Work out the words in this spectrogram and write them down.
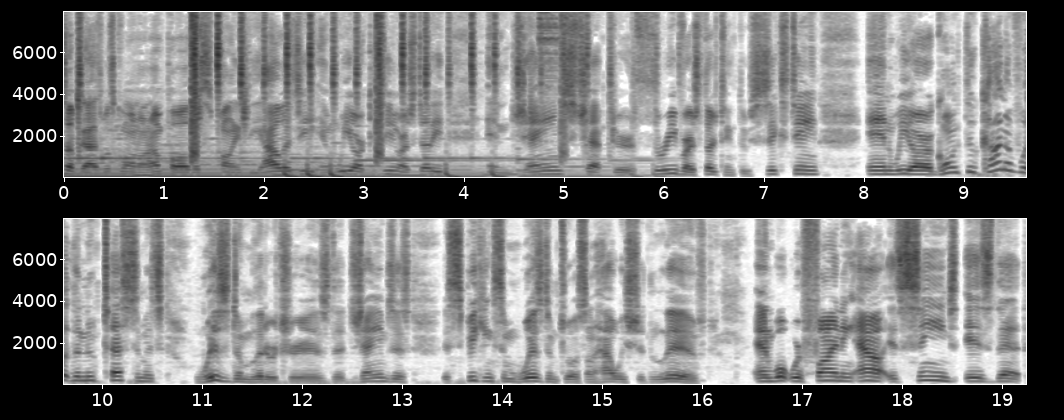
What's up, guys? What's going on? I'm Paul. This is Pauline Theology, and we are continuing our study in James chapter 3, verse 13 through 16. And we are going through kind of what the New Testament's wisdom literature is, that James is, is speaking some wisdom to us on how we should live. And what we're finding out, it seems, is that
